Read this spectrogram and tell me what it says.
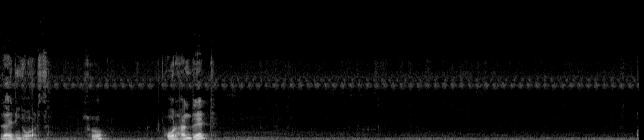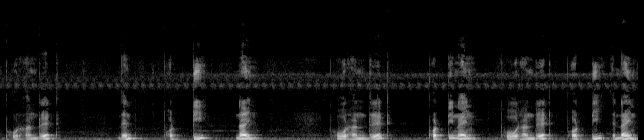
writing words. So 400 400 then 49 449 449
